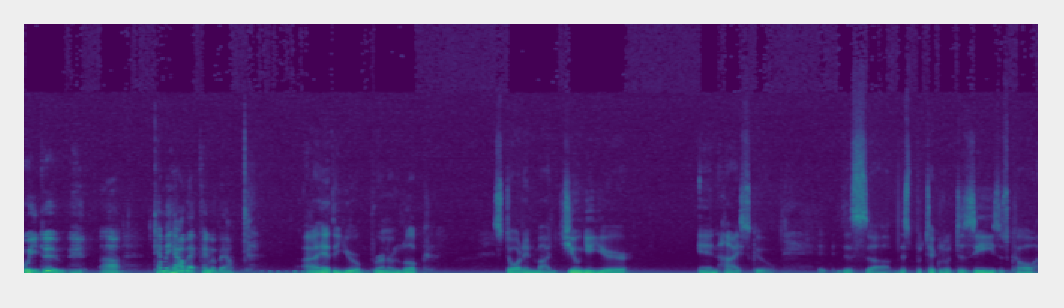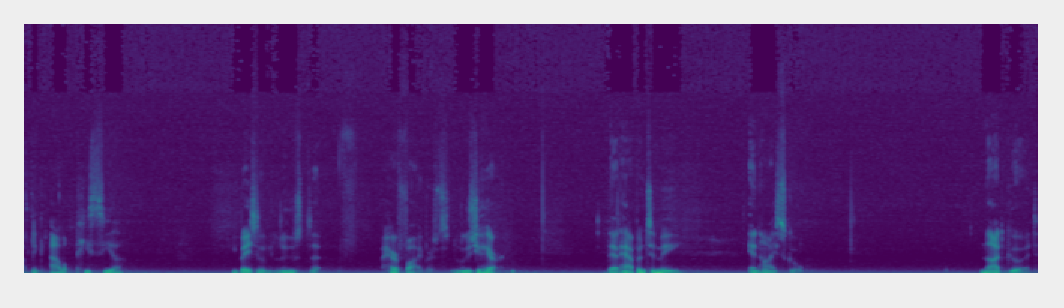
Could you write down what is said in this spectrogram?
we do. Uh, tell me how that came about. I had the Yul Brynner look starting my junior year in high school. This uh, this particular disease is called, I think, alopecia. You basically lose the hair fibers, lose your hair. That happened to me in high school. Not good.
